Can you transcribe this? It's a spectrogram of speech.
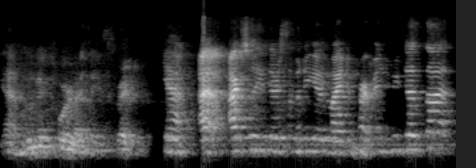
yeah, moving forward, I think it's great. Yeah, I, actually, there's somebody in my department who does that,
